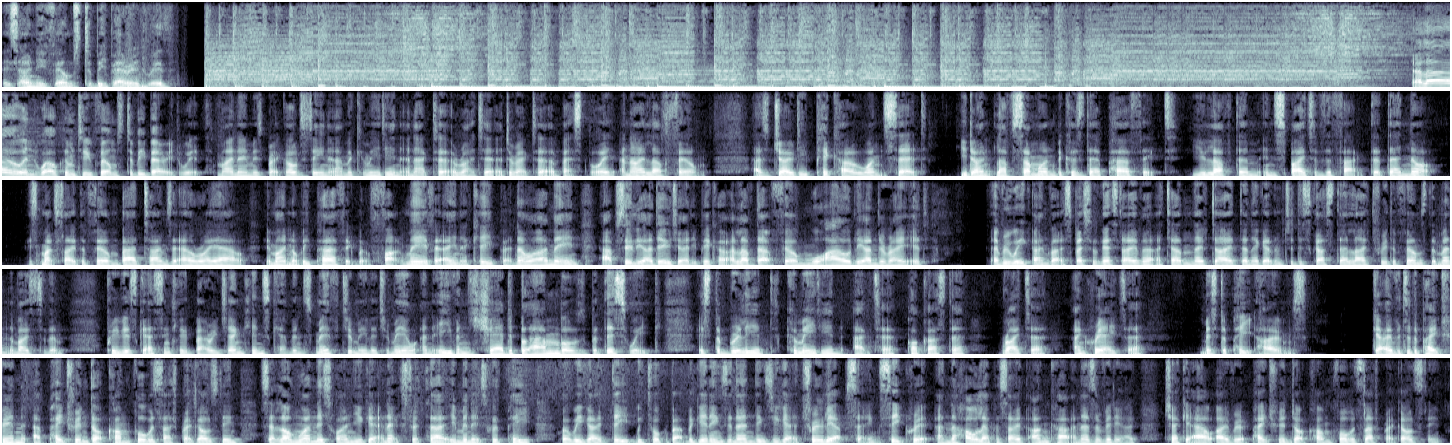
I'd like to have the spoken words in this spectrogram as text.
It's only films to be buried with. Hello and welcome to Films to be Buried with. My name is Brett Goldstein. I'm a comedian, an actor, a writer, a director, a best boy, and I love film. As Jodi Picoult once said, you don't love someone because they're perfect. You love them in spite of the fact that they're not. It's much like the film Bad Times at El Royale. It might not be perfect, but fuck me if it ain't a keeper. Know what I mean? Absolutely, I do, Jodi Picoult. I love that film. Wildly underrated. Every week, I invite a special guest over. I tell them they've died, then I get them to discuss their life through the films that meant the most to them. Previous guests include Barry Jenkins, Kevin Smith, Jamila Jamil, and even Shed Blambles. But this week, it's the brilliant comedian, actor, podcaster, writer, and creator, Mr. Pete Holmes. Get over to the Patreon at patreon.com forward slash Brett Goldstein. It's a long one, this one. You get an extra 30 minutes with Pete where we go deep. We talk about beginnings and endings. You get a truly upsetting secret and the whole episode uncut and as a video. Check it out over at patreon.com forward slash Brett Goldstein.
